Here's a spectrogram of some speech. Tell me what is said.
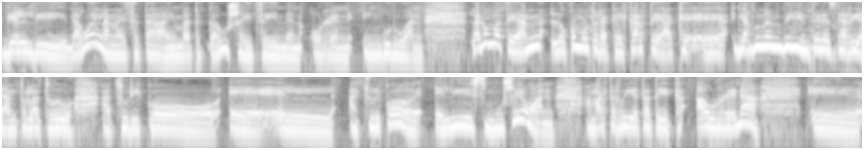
geldi dagoela naiz eta hainbat gauza hitz egin den horren inguruan. Larun batean, lokomotorak elkarteak e, jardunandi interesgarria antolatu du atzuriko e, el, atzuriko Elis Museoan, amartardietatik aurrera, e,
